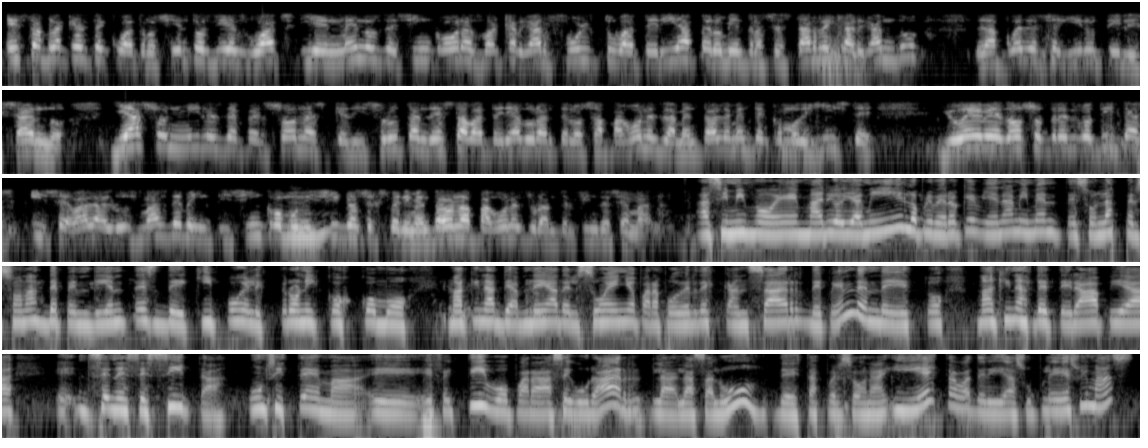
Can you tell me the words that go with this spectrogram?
Esta placa es de 410 watts y en menos de 5 horas va a cargar full tu batería, pero mientras está recargando, la puedes seguir utilizando. Ya son miles de personas que disfrutan de esta batería durante los apagones. Lamentablemente, como dijiste, llueve dos o tres gotitas y se va la luz. Más de 25 municipios experimentaron apagones durante el fin de semana. Así mismo es, Mario. Y a mí lo primero que viene a mi mente son las personas dependientes de equipos electrónicos como máquinas de apnea del sueño para poder descansar. Dependen de esto. Máquinas de terapia. Eh, se necesita un sistema eh, efectivo para asegurar la, la salud de estas personas. Y esta batería suple eso y más.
